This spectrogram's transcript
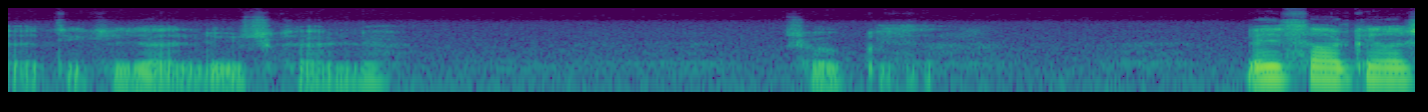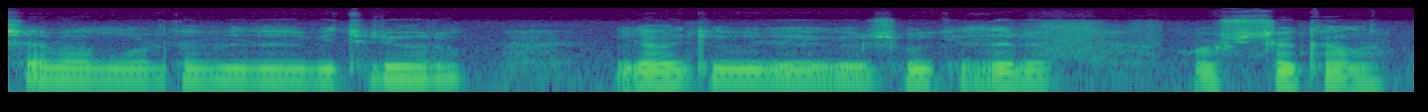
Evet iki geldi üç geldi. Çok güzel. Neyse arkadaşlar ben burada videoyu bitiriyorum. Bir dahaki videoya görüşmek üzere. Hoşçakalın.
